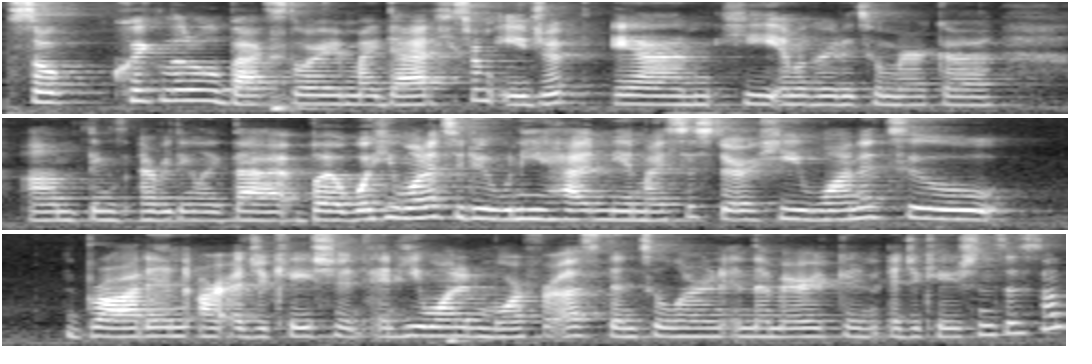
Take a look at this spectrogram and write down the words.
So, quick little backstory my dad, he's from Egypt and he immigrated to America. Um, things, everything like that. But what he wanted to do when he had me and my sister, he wanted to broaden our education and he wanted more for us than to learn in the American education system.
